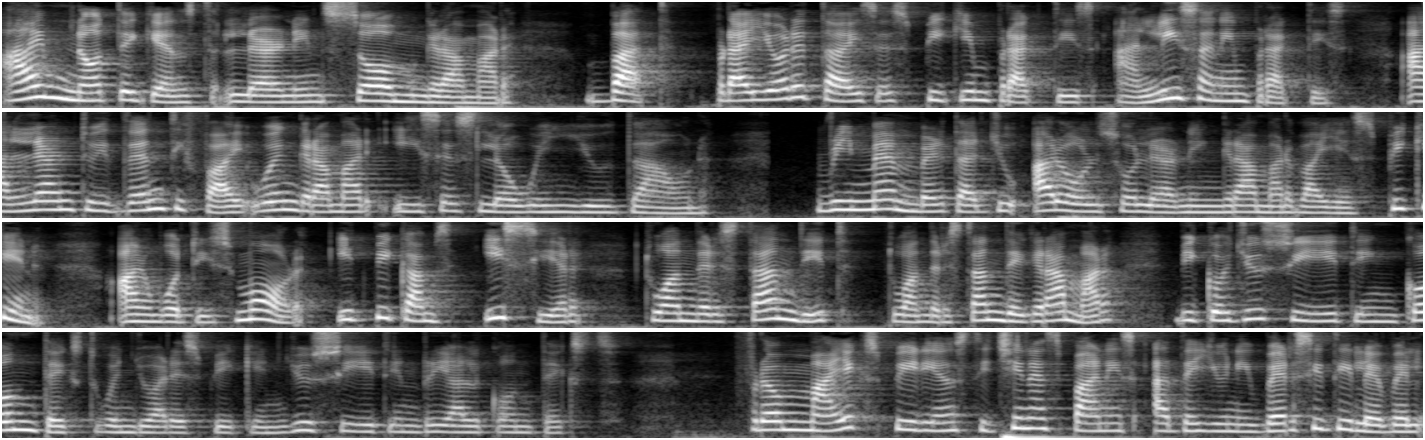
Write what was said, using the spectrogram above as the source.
I'm not against learning some grammar, but prioritize speaking practice and listening practice and learn to identify when grammar is slowing you down. Remember that you are also learning grammar by speaking, and what is more, it becomes easier to understand it, to understand the grammar, because you see it in context when you are speaking, you see it in real context. From my experience teaching Spanish at the university level,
